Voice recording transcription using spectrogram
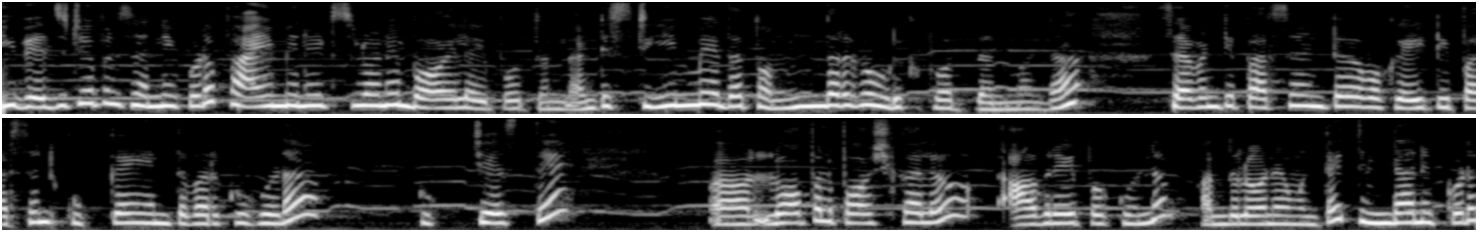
ఈ వెజిటేబుల్స్ అన్నీ కూడా ఫైవ్ మినిట్స్లోనే బాయిల్ అయిపోతుంది. అంటే స్టీమ్ మీద తొందరగా ఉడికిపోతుంది అనమాట సెవెంటీ పర్సెంట్ ఒక ఎయిటీ పర్సెంట్ కుక్ అయ్యేంత వరకు కూడా కుక్ చేస్తే లోపల పోషకాలు ఆవిరైపోకుండా అందులోనే ఉంటాయి. తినడానికి కూడా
